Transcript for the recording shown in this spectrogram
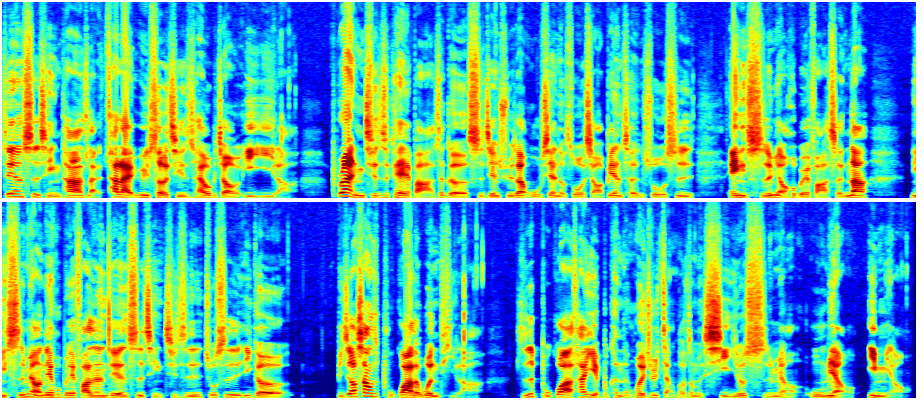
这件事情它来它来预测，其实才会比较有意义啦。不然你其实可以把这个时间区段无限的缩小，变成说是，诶，你十秒会不会发生？那你十秒内会不会发生这件事情？其实就是一个比较像是卜卦的问题啦。只是卜卦它也不可能会去讲到这么细，就十秒、五秒、一秒。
